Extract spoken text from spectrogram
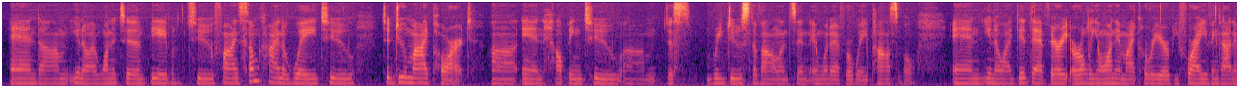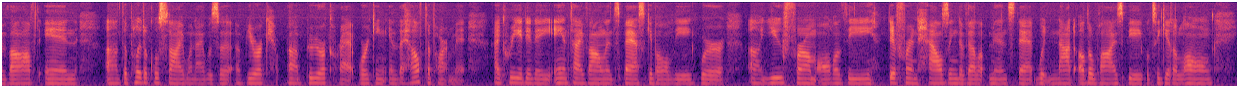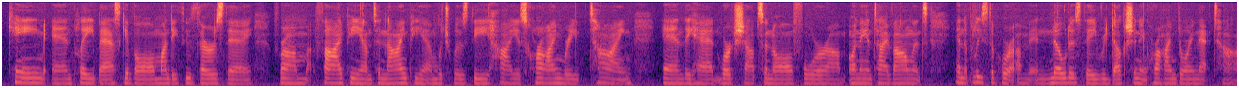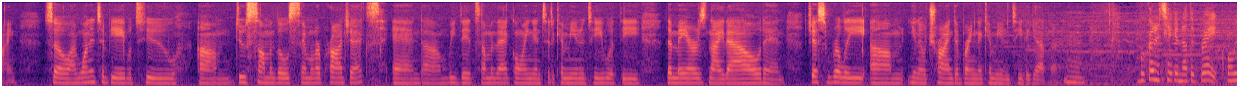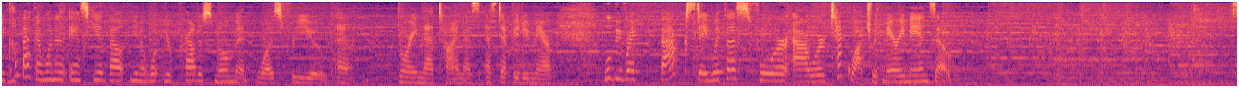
And, um, you know, I wanted to be able to find some kind of way to, to do my part uh, in helping to um, just reduce the violence in, in whatever way possible. And, you know, I did that very early on in my career before I even got involved in uh, the political side when I was a, a, bureauc- a, bureaucrat working in the health department. I created a anti-violence basketball league where uh, youth from all of the different housing developments that would not otherwise be able to get along came and played basketball Monday through Thursday from 5 p.m. to 9 p.m., which was the highest crime rate time and they had workshops and all for um, on anti-violence. And the police department noticed a reduction in crime during that time. So I wanted to be able to um, do some of those similar projects, and um, we did some of that going into the community with the the mayor's night out, and just really, um, you know, trying to bring the community together. Mm. We're going to take another break. When we come back, I want to ask you about, you know, what your proudest moment was for you uh, during that time as, as deputy mayor. We'll be right back. Stay with us for our Tech Watch with Mary Manzo.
